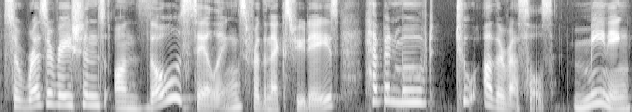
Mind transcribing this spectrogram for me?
So reservations on those sailings for the next few days have been moved to other vessels, meaning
